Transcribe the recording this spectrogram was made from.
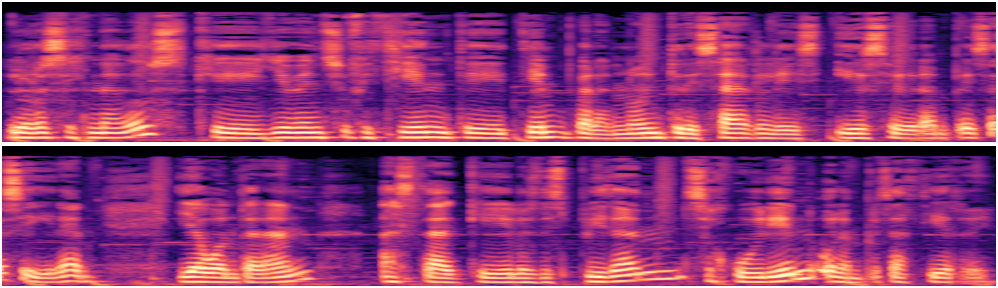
Los resignados que lleven suficiente tiempo para no interesarles irse de la empresa seguirán y aguantarán hasta que los despidan, se jubilen o la empresa cierre.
